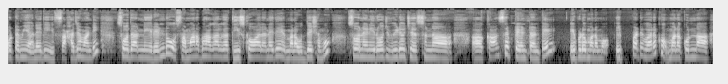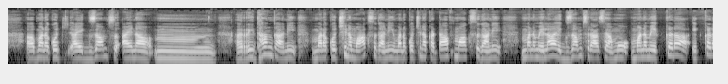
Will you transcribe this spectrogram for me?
ఓటమి అనేది సహజం అండి సో దాన్ని రెండు సమాన భాగాలుగా తీసుకోవాలనేదే మన ఉద్దేశము. సో నేను ఈరోజు వీడియో చేస్తున్న కాన్సెప్ట్ ఏంటంటే ఇప్పుడు మనము ఇప్పటి వరకు మనకున్న మనకు ఎగ్జామ్స్ అయిన రిధం కానీ మనకు వచ్చిన మార్క్స్ కానీ మనకు వచ్చిన కట్ ఆఫ్ మార్క్స్ కానీ మనం ఎలా ఎగ్జామ్స్ రాసాము మనం ఎక్కడ ఎక్కడ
